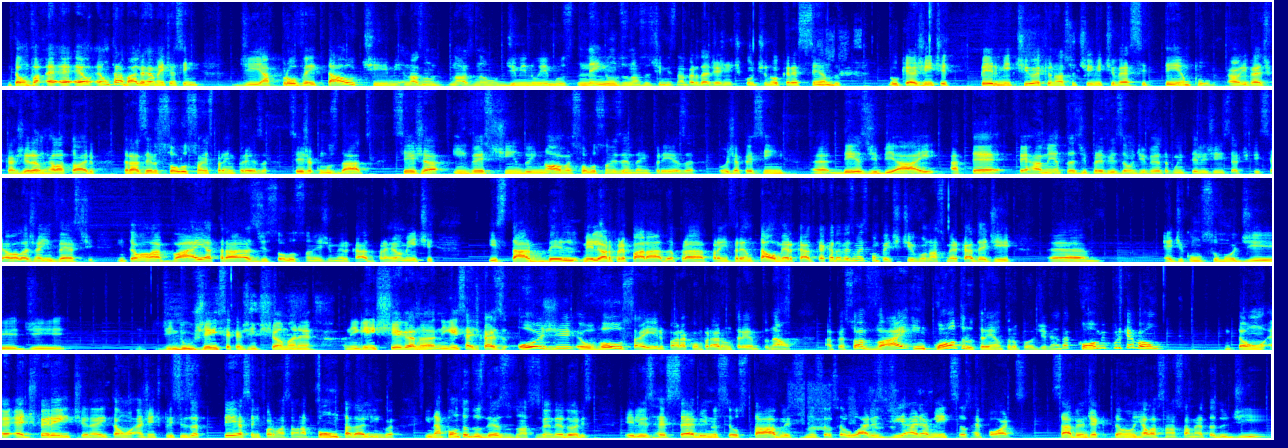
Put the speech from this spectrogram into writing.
Então é, é, é um trabalho realmente assim de aproveitar o time. Nós não, nós não diminuímos nenhum dos nossos times. Na verdade, a gente continuou crescendo. O que a gente permitiu é que o nosso time tivesse tempo, ao invés de ficar gerando relatório, trazer soluções para a empresa, seja com os dados, seja investindo em novas soluções dentro da empresa. Hoje a Pecim, é, desde BI até ferramentas de previsão de venda com inteligência artificial, ela já investe. Então ela vai atrás de soluções de mercado para realmente estar melhor preparada para enfrentar o mercado, que é cada vez mais competitivo. O nosso mercado é de, é, é de consumo de, de, de, indulgência, que a gente chama, né? Ninguém chega, na, ninguém sai de casa hoje eu vou sair para comprar um Trento. Não, a pessoa vai, encontra o Trento no ponto de venda, come porque é bom. Então é, é, diferente, né? Então a gente precisa ter essa informação na ponta da língua e na ponta dos dedos dos nossos vendedores. Eles recebem nos seus tablets, nos seus celulares diariamente seus reportes, sabem onde é que estão em relação à sua meta do dia,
